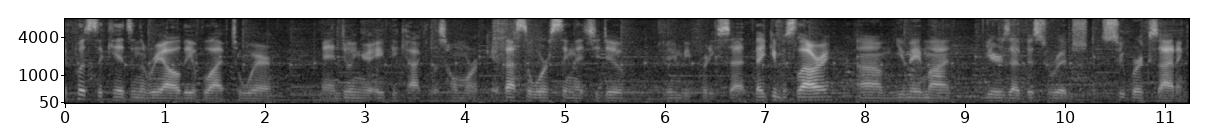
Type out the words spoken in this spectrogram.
It puts the kids in the reality of life to where, man, doing your AP Calculus homework, if that's the worst thing that you do, you're gonna be pretty set. Thank you, Miss Lowery. Um, you made my years at Vista Ridge super exciting.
